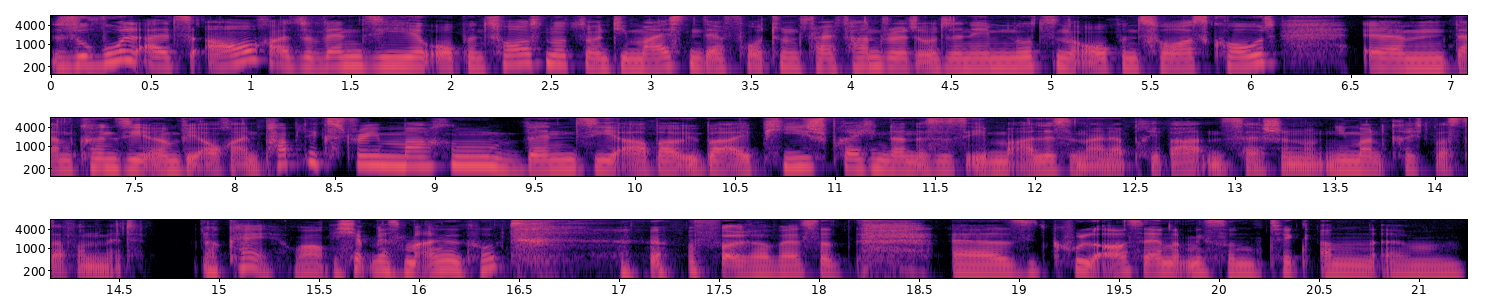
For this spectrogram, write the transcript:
sowohl als auch. Also wenn Sie Open Source nutzen und die meisten der Fortune 500 Unternehmen nutzen Open Source Code, ähm, dann können Sie irgendwie auch einen Public Stream machen. Wenn Sie aber über IP sprechen, dann ist es eben alles in einer privaten Session und niemand kriegt was davon mit. Okay, wow. Ich habe mir das mal angeguckt auf eurer Website. Äh, sieht cool aus, erinnert mich so einen Tick an ähm,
